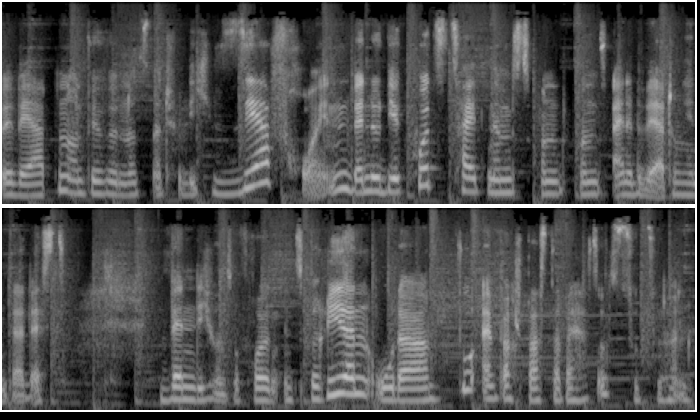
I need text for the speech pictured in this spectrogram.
bewerten und wir würden uns natürlich sehr freuen, wenn du dir kurz Zeit nimmst und uns eine Bewertung hinterlässt. Wenn dich unsere Folgen inspirieren oder du einfach Spaß dabei hast, uns zuzuhören.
